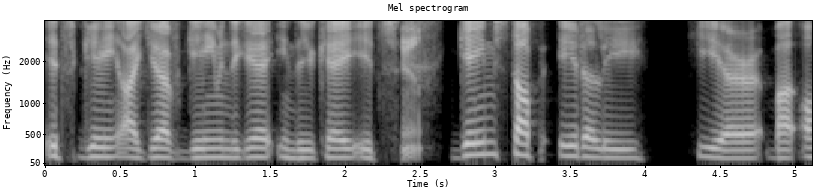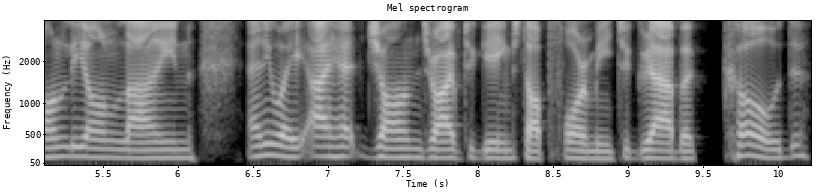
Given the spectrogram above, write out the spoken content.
It's game. Like you have game in the in the UK. It's Yeah. GameStop Italy here, but only online. Anyway, I had John drive to GameStop for me to grab a code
